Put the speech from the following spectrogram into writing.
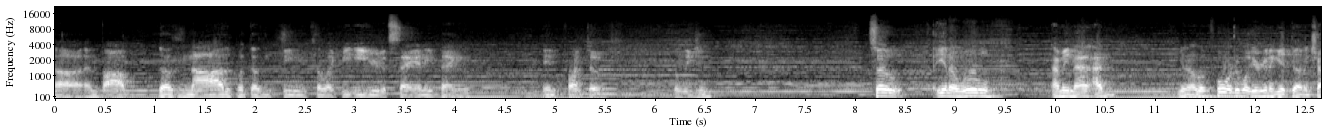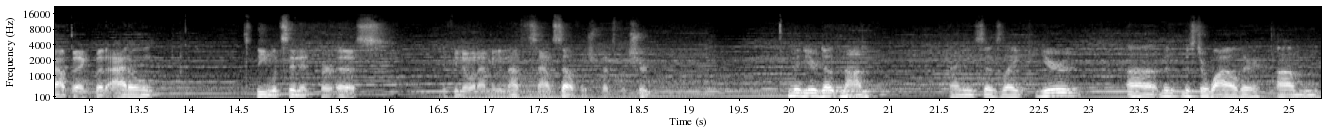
Uh, and Bob does nod, but doesn't seem to like be eager to say anything in front of the Legion. So, you know, we'll. I mean, I, I you know, look forward to what you're going to get done in Troutbeck, but I don't see what's in it for us, if you know what I mean. Not to sound selfish, but that's the truth. Midir does nod, and he says, like, you're uh, M- Mr. Wilder. Um,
